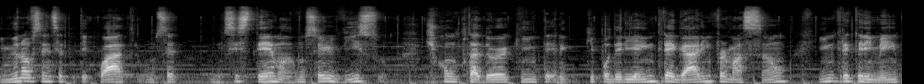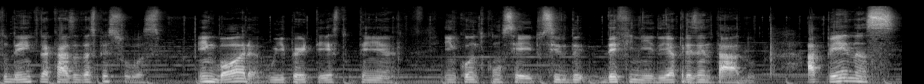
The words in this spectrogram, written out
em 1974 um, um sistema, um serviço de computador que, que poderia entregar informação e entretenimento dentro da casa das pessoas. Embora o hipertexto tenha, enquanto conceito, sido de definido e apresentado apenas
